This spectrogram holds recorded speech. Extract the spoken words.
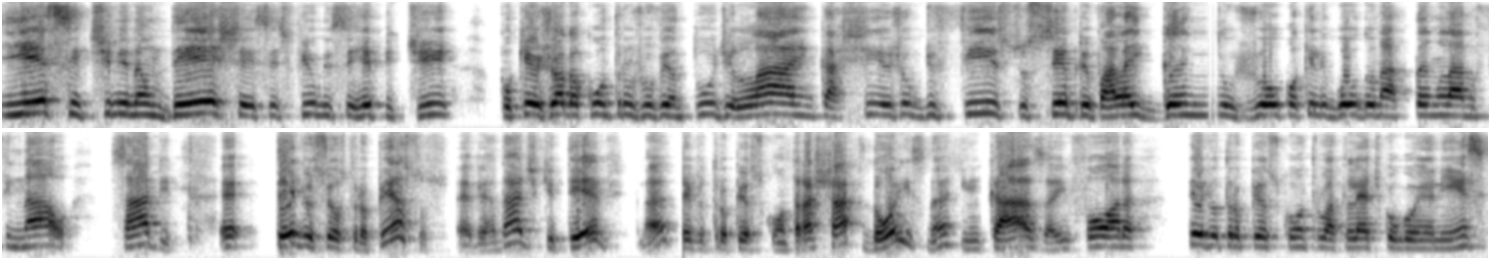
E esse time não deixa esses filmes se repetir, porque joga contra o Juventude lá em Caxias, jogo difícil, sempre vai lá e ganha o jogo com aquele gol do Natan lá no final, sabe? É, teve os seus tropeços, é verdade que teve, né? Teve o tropeço contra a Chape, dois, né? Em casa e fora. Teve o tropeço contra o Atlético Goianiense,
